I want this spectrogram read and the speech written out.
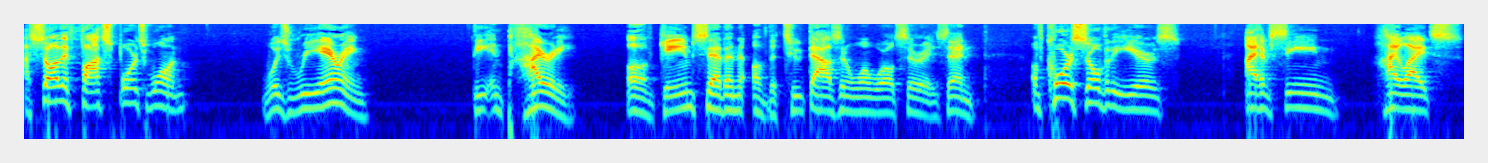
I saw that Fox Sports 1 was re airing the entirety of Game 7 of the 2001 World Series. And of course, over the years, I have seen highlights.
